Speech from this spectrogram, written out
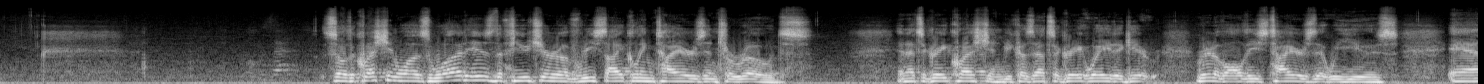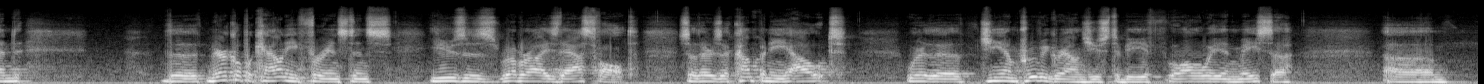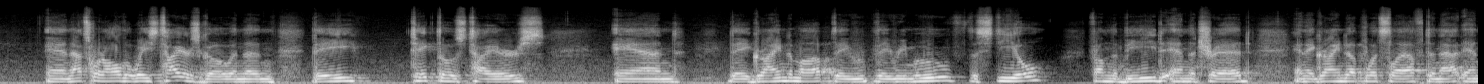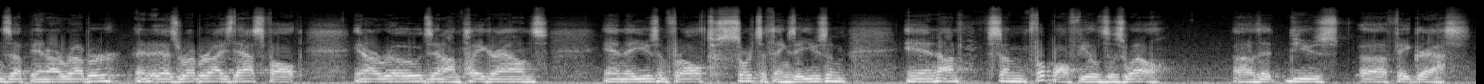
So the question was, what is the future of recycling tires into roads? And that's a great question because that's a great way to get rid of all these tires that we use. And the Maricopa County, for instance, uses rubberized asphalt. So there's a company out where the GM Proving Grounds used to be, if- all the way in Mesa. Um, and that's where all the waste tires go, and then they take those tires and they grind them up, they, they remove the steel from the bead and the tread, and they grind up what's left, and that ends up in our rubber, as rubberized asphalt in our roads and on playgrounds, and they use them for all sorts of things. They use them in, on some football fields as well, uh, that use uh, fake grass.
